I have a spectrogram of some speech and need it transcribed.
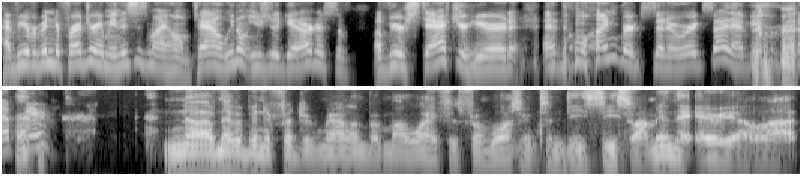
have you ever been to Frederick? I mean, this is my hometown. We don't usually get artists of, of your stature here at, at the Weinberg Center. We're excited. Have you ever been up there? no, I've never been to Frederick, Maryland, but my wife is from Washington, D.C., so I'm in the area a lot.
